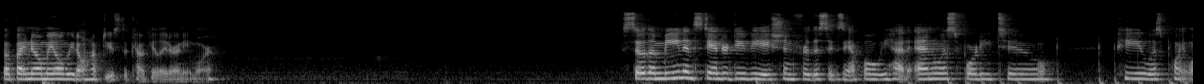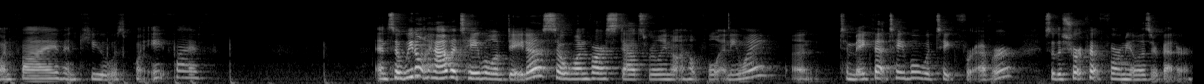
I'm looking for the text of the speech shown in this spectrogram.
but binomial, we don't have to use the calculator anymore. So the mean and standard deviation for this example, we had n was 42, p was 0.15, and q was 0.85. And so we don't have a table of data, so one var stat's really not helpful anyway. And to make that table would take forever, so the shortcut formulas are better.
